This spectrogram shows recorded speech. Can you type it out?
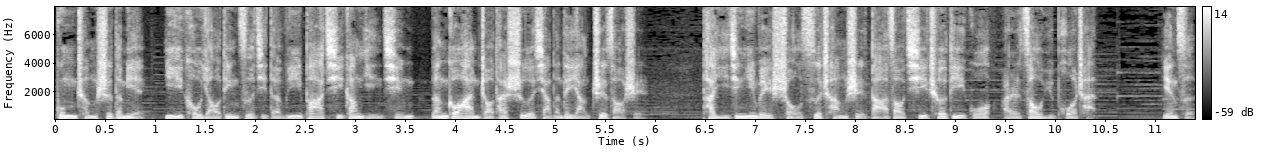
工程师的面，一口咬定自己的 V 八气缸引擎能够按照他设想的那样制造时，他已经因为首次尝试打造汽车帝国而遭遇破产。因此，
